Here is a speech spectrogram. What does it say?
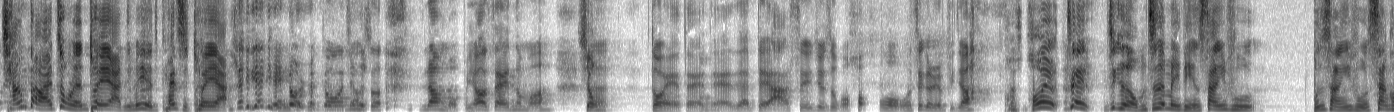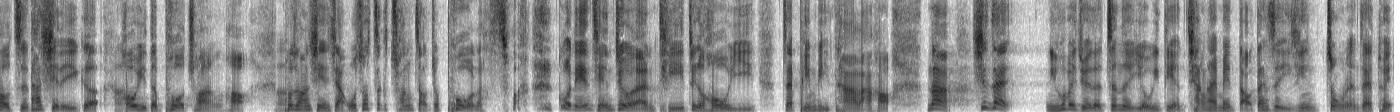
墙倒还众人推啊，你们也开始推啊。那天也有人跟我讲说，让我不要再那么凶。对对对对对啊！所以就是我后我我这个人比较 侯友在这个我们资深媒体上一夫不是上一夫善后之他写了一个侯宇的破窗哈破窗现象，我说这个窗早就破了是吧？过年前就有人提这个侯宇在评比他了哈，那现在。你会不会觉得真的有一点枪还没倒，但是已经众人在推？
